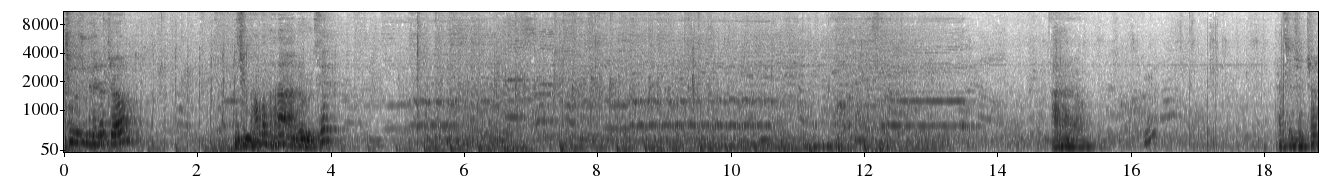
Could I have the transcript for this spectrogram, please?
2층도 준비되셨죠? 2층도 한 번 더 하나 둘셋 알아요. 다 찍으셨죠?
